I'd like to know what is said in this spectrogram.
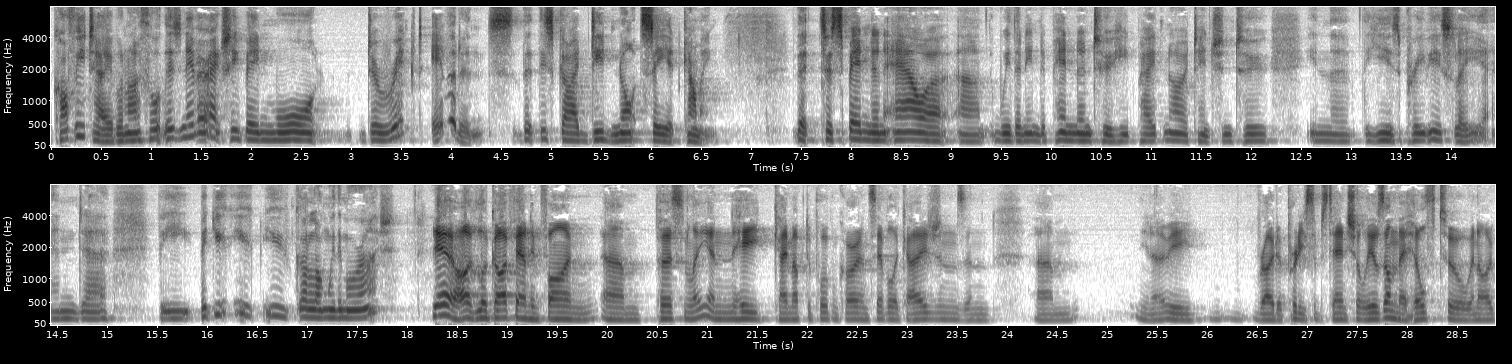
coffee table. And I thought there's never actually been more direct evidence that this guy did not see it coming. That to spend an hour uh, with an independent who he'd paid no attention to in the, the years previously, and uh, be, but you, you, you got along with him all right? Yeah, I, look, I found him fine um, personally, and he came up to Port Macquarie on several occasions, and um, you know he wrote a pretty substantial. He was on the health tour when I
